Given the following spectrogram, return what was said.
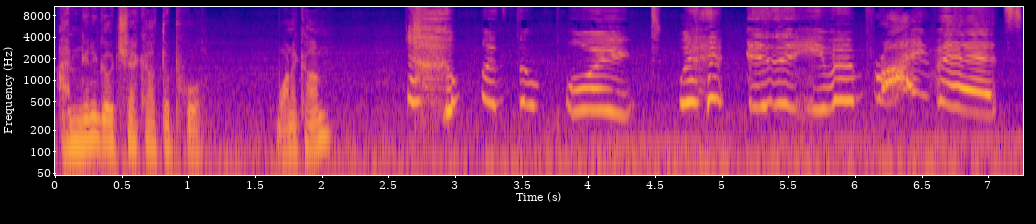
I'm gonna go check out the pool. Wanna come? What's the point? It isn't even private.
